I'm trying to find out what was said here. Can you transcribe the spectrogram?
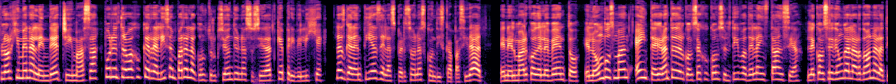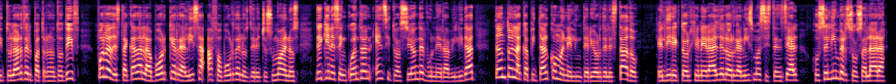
Flor Jimena Lendeche y Maza, por el trabajo que realizan para la construcción de una sociedad que privilegie las garantías de las personas con discapacidad. En el marco del evento, el ombudsman e integrante del Consejo Consultivo de la instancia le concedió un galardón a la titular del patronato DIF por la destacada labor que realiza a favor de los derechos humanos de quienes se encuentran en situación de vulnerabilidad tanto en la capital como en el interior del Estado. El director general del organismo asistencial, José Limberso Salara,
